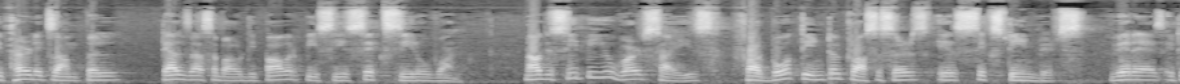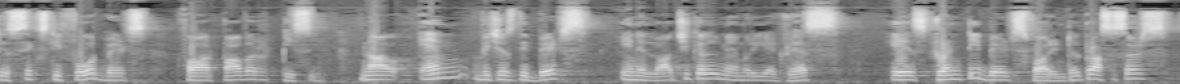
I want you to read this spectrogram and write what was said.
the third example tells us about the PowerPC 601. Now the CPU word size for both the Intel processors is 16 bits, whereas it is 64 bits for power PC. Now M, which is the bits in a logical memory address, is 20 bits for Intel processors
